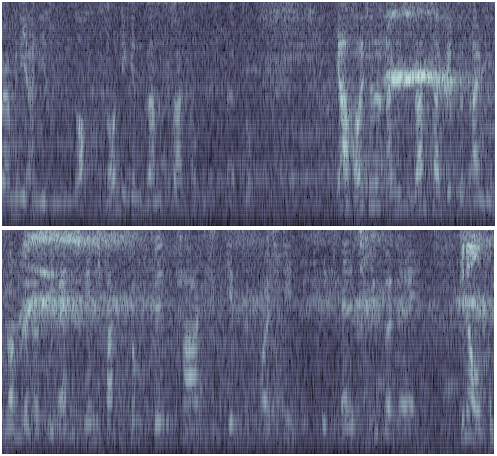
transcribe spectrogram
Germany an diesem noch sonnigen Samstag. Hoffentlich bleibt so. Ja, heute an diesem Samstag gibt es ein besonderes Event, nämlich passend zum Filmpark gibt es heute den XXL Tuber Day. Genau, zum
